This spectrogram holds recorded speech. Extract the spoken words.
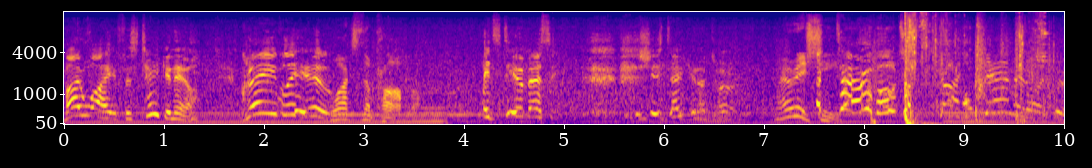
my wife is taken ill. Gravely ill. What's the problem? It's dear Bessie. She's taken a turn. Where is she? Terrible turn. God damn it, Arthur.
